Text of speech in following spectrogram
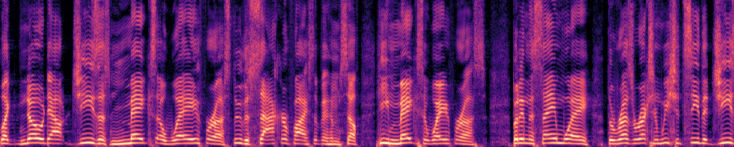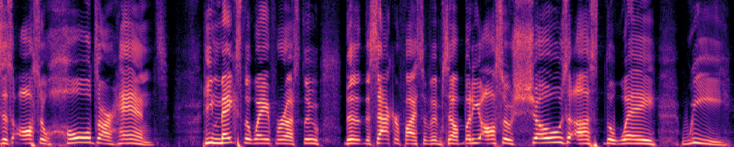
like no doubt Jesus makes a way for us through the sacrifice of himself. He makes a way for us. But in the same way, the resurrection, we should see that Jesus also holds our hands. He makes the way for us through the, the sacrifice of himself, but he also shows us the way we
